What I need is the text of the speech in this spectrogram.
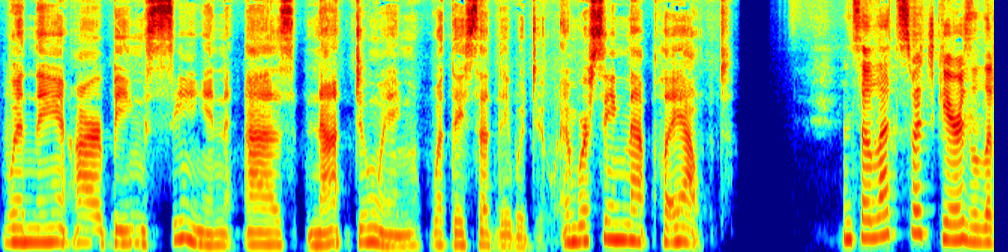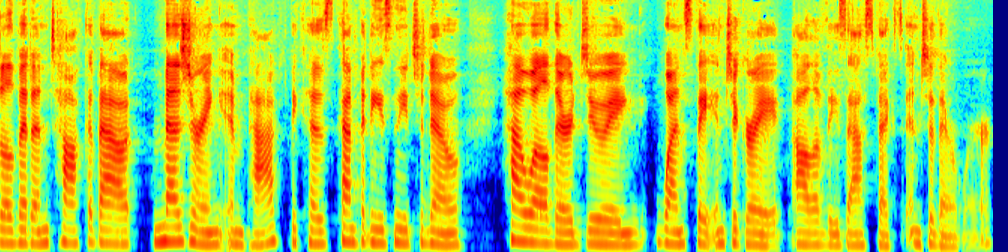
when they are being seen as not doing what they said they would do. And we're seeing that play out. And so let's switch gears a little bit and talk about measuring impact because companies need to know how well they're doing once they integrate all of these aspects into their work.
